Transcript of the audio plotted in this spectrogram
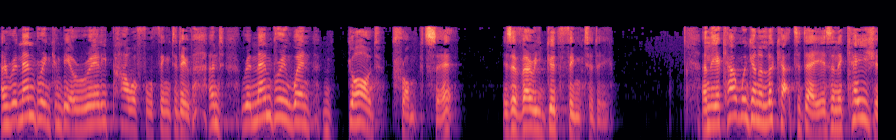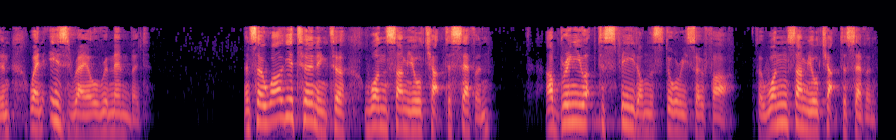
And remembering can be a really powerful thing to do. And remembering when God prompts it is a very good thing to do. And the account we're going to look at today is an occasion when Israel remembered. And so while you're turning to 1 Samuel chapter 7, I'll bring you up to speed on the story so far. So 1 Samuel chapter 7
